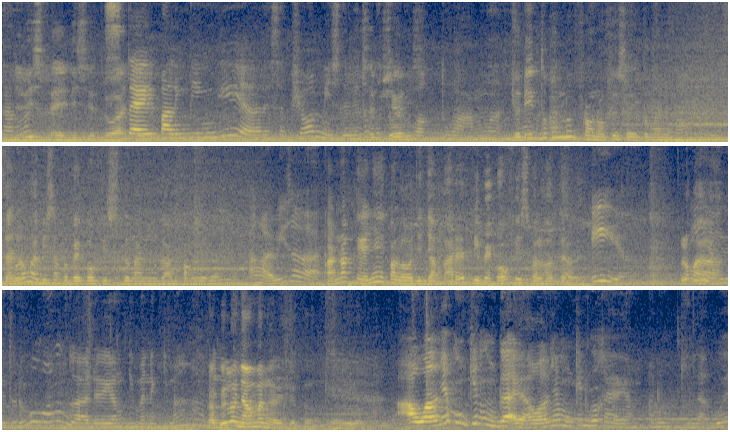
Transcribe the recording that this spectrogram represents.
Karena jadi stay di situ aja. stay paling tinggi ya resepsionis dan itu butuh Resepsionis. waktu lama. Jadi itu kan lu front office ya hitungannya? Dan lu nggak bisa ke back office dengan gampang juga? Ah nggak bisa Kak. karena kayaknya kalau jenjang karir di back office kalau hotel ya? Iya Lu iya nggak- gitu doang nggak ada yang gimana gimana Tapi lo nyaman gak di situ? Yang dulu. awalnya mungkin enggak ya awalnya mungkin gue kayak yang aduh gila gue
